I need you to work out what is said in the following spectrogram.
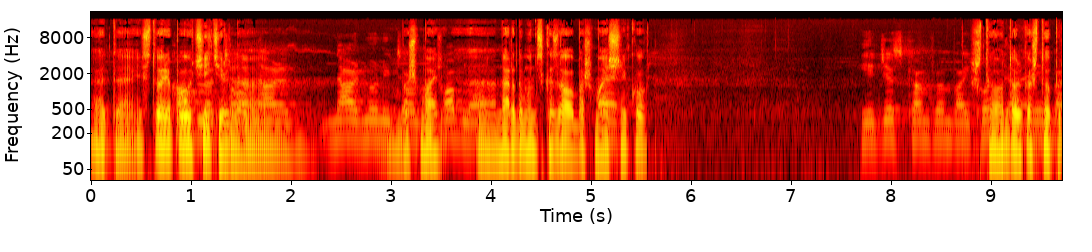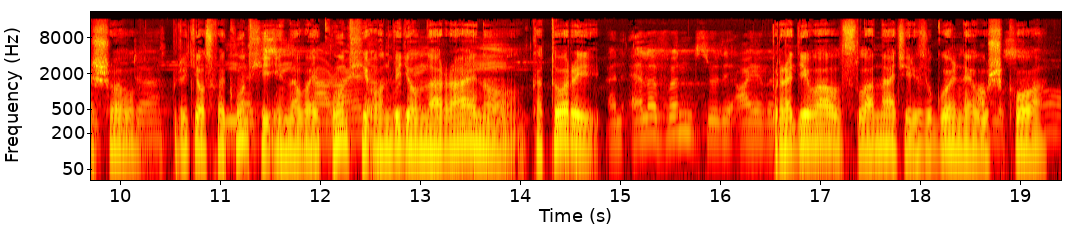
Это история поучительна. Башма... Э, Нарада Муни сказал башмачнику, что он только что пришел, прилетел с Вайкунтхи, и на Вайкунтхе он видел Нарайну, который продевал слона через угольное ушко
